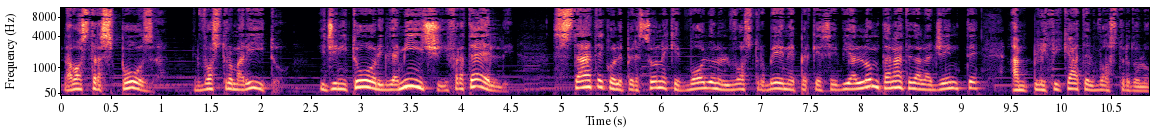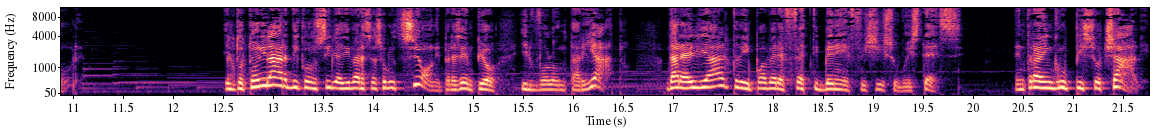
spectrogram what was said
La vostra sposa, il vostro marito, i genitori, gli amici, i fratelli. State con le persone che vogliono il vostro bene perché se vi allontanate dalla gente amplificate il vostro dolore. Il dottor Ilardi consiglia diverse soluzioni, per esempio il volontariato. Dare agli altri può avere effetti benefici su voi stessi entrare in gruppi sociali,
